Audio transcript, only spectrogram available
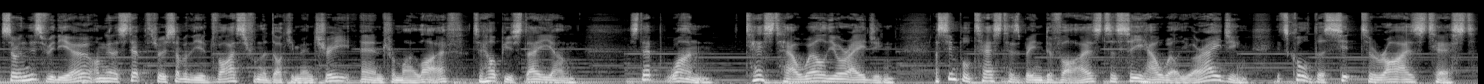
So in this video I'm going to step through some of the advice from the documentary, and from my life, to help you stay young. Step 1. Test how well you're aging. A simple test has been devised to see how well you are aging. It's called the Sit to Rise test.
